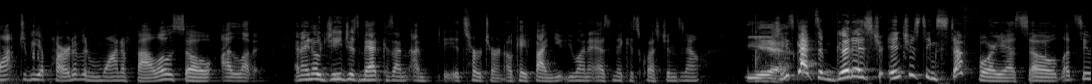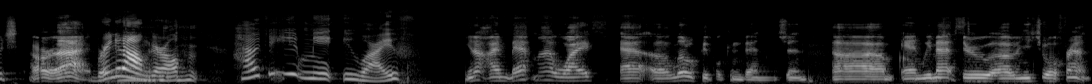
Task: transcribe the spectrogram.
want to be a part of and want to follow. So I love it. And I know G just mad cuz I'm I'm it's her turn. Okay, fine. You you want to ask Nic his questions now? Yeah. She's got some good, interesting stuff for you. So let's see what she. all right. Bring it on, girl. How did you meet your wife? You know, I met my wife at a Little People convention, um, and we met through a mutual friend.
